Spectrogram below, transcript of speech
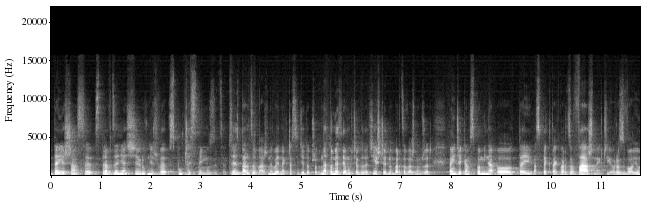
daje szansę sprawdzenia się również we współczesnej muzyce. To jest bardzo ważne, bo jednak czas idzie do przodu. Natomiast ja bym chciał dodać jeszcze jedną bardzo ważną rzecz. Pani dziekan wspomina o tej aspektach bardzo ważnych, czyli o rozwoju.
